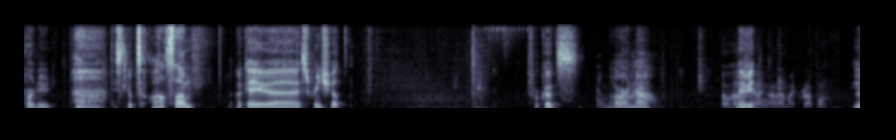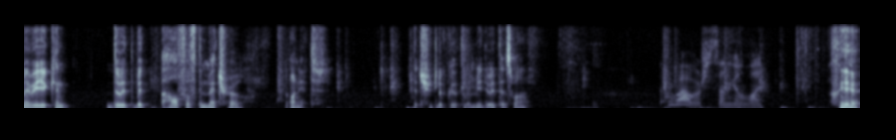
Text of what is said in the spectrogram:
poor dude. this looks awesome. Okay, uh, screenshot for cooks. Oh, Or no. Oh, Maybe- hang on. I might grab one. Maybe you can do it with half of the metro on it. That should look good. Let me do it as well. Oh, wow, we're actually standing on a line. yeah.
